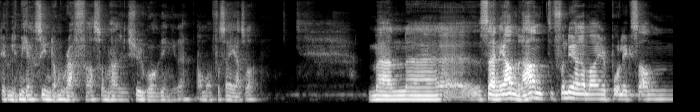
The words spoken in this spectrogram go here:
det, är väl mer synd om Raffa alltså, som är 20 år yngre, om man får säga så. Men eh, sen i andra hand funderar man ju på liksom...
